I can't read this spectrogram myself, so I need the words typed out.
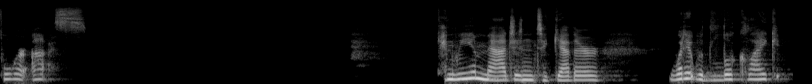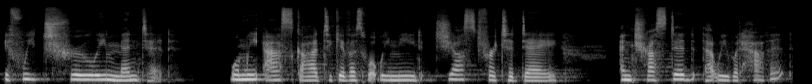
for us. Can we imagine together what it would look like if we truly meant it when we ask God to give us what we need just for today and trusted that we would have it?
